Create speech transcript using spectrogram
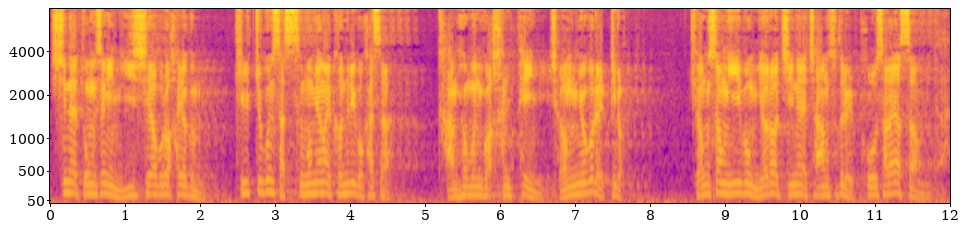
신의 동생인 이시압으로 하여금 길주군사 스무 명을 거느리고 가서 강효문과 한패인 정요고를 비롯 경성 이북 여러 진의 장수들을 포살하였사옵니다.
